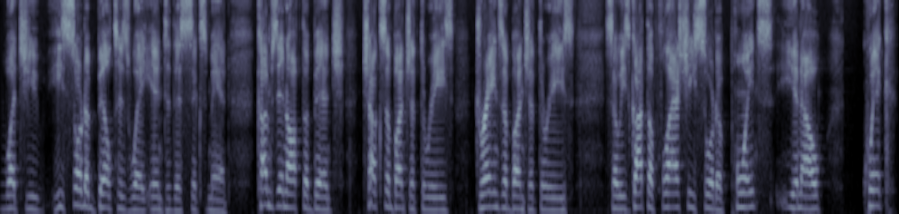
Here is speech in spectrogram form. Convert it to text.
what you, he sort of built his way into this six man. Comes in off the bench, chucks a bunch of threes, drains a bunch of threes. So he's got the flashy sort of points, you know, quick,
